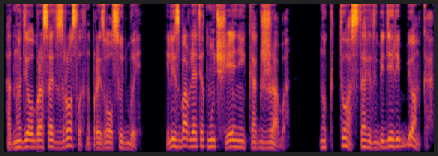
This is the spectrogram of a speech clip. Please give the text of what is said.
«Одно дело бросать взрослых на произвол судьбы или избавлять от мучений, как жаба. Но кто оставит в беде ребенка?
